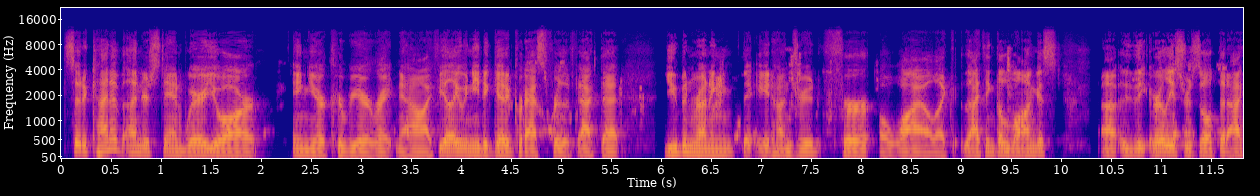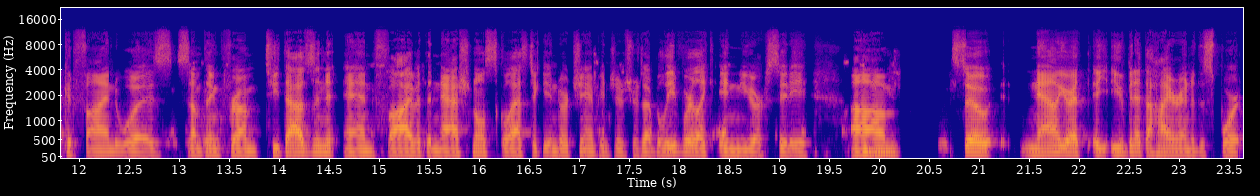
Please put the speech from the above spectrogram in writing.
so to kind of understand where you are in your career right now, I feel like we need to get a grasp for the fact that you've been running the 800 for a while. Like I think the longest uh, the earliest result that I could find was something from 2005 at the National Scholastic Indoor Championships, which I believe were like in New York City. Mm-hmm. Um, so now you're at you've been at the higher end of the sport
